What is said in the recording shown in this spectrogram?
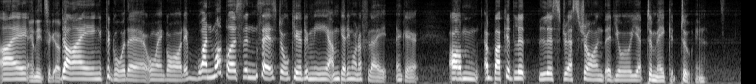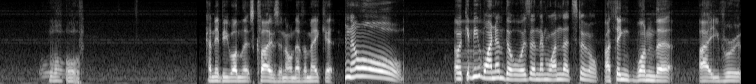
I You need to go. dying to go there. Oh my god! If one more person says Tokyo to me, I'm getting on a flight. Okay. Um, a bucket li- list restaurant that you're yet to make it to. Oh. Can it be one that's closed and I'll never make it? No. Or it could be one of those and then one that's still open. I think one that I re-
